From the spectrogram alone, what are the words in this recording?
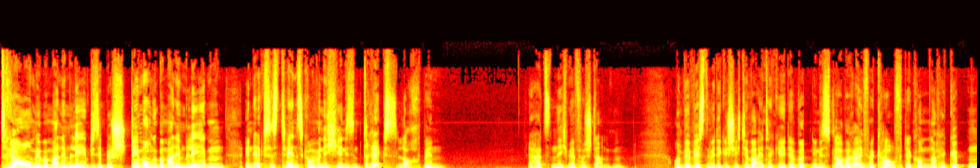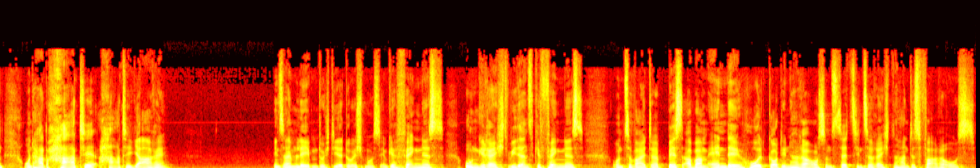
Traum über meinem Leben, diese Bestimmung über meinem Leben in Existenz kommen, wenn ich hier in diesem Drecksloch bin? Er hat es nicht mehr verstanden. Und wir wissen, wie die Geschichte weitergeht. Er wird in die Sklaverei verkauft, er kommt nach Ägypten und hat harte, harte Jahre in seinem Leben, durch die er durch muss. Im Gefängnis, ungerecht, wieder ins Gefängnis und so weiter. Bis aber am Ende holt Gott ihn heraus und setzt ihn zur rechten Hand des Pharaos.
